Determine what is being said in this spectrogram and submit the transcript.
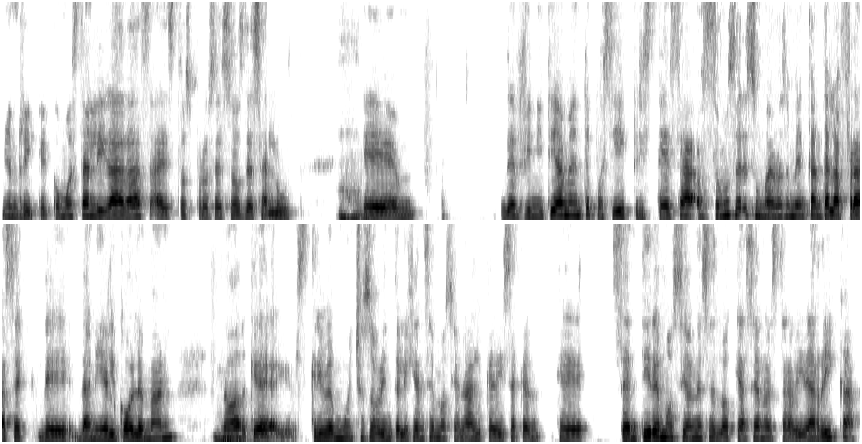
Enrique, cómo están ligadas a estos procesos de salud definitivamente, pues sí, tristeza. somos seres humanos. A mí me encanta la frase de Daniel Goleman, ¿no? Que escribe mucho sobre inteligencia emocional, que dice que, sentir emociones es lo que hace a nuestra vida rica.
